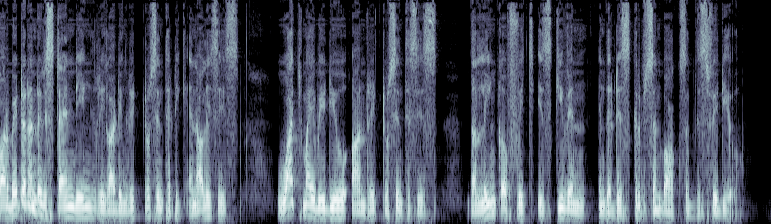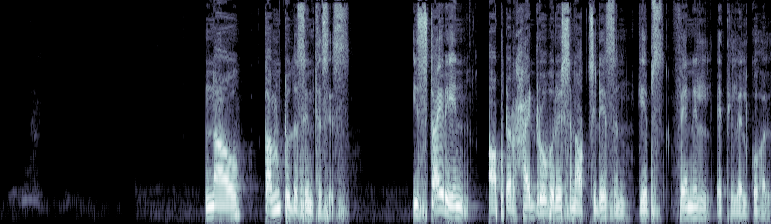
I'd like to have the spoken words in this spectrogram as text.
For better understanding regarding retrosynthetic analysis, watch my video on retrosynthesis, the link of which is given in the description box of this video. Now come to the synthesis. Styrene after hydroboration oxidation gives phenyl ethyl alcohol,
